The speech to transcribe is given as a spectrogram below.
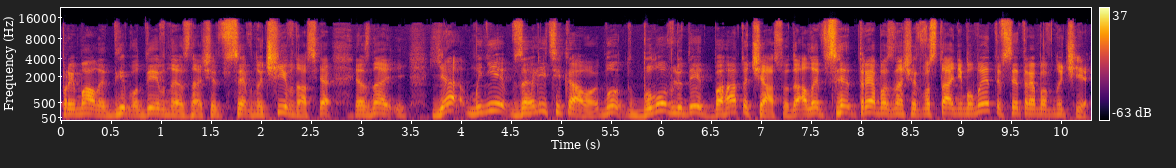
приймали диво дивне, значить, все вночі в нас. Я, я знаю, я, мені взагалі цікаво. Ну, було в людей багато часу, да, але все треба, значить, в останні моменти все треба вночі.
